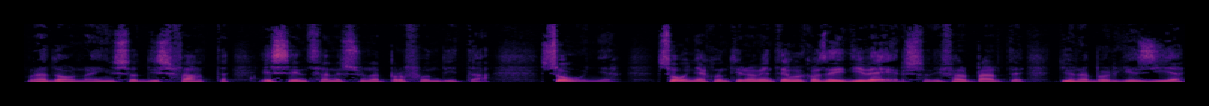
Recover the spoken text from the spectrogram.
una donna insoddisfatta e senza nessuna profondità. Sogna, sogna continuamente qualcosa di diverso, di far parte di una borghesia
